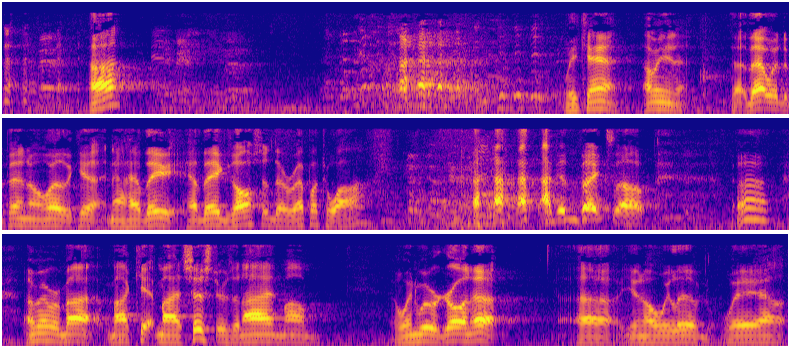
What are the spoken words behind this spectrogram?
Huh? we can. I mean, that that would depend on whether the kid. Now, have they have they exhausted their repertoire? I didn't think so. Uh, I remember my my my sisters and I and mom, when we were growing up, uh, you know, we lived way out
